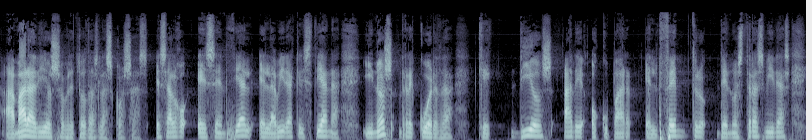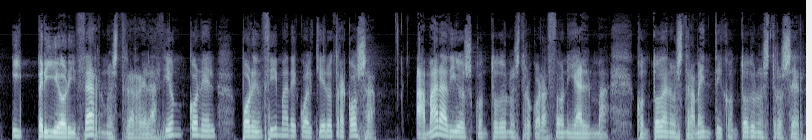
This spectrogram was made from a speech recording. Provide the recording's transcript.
Amar a Dios sobre todas las cosas es algo esencial en la vida cristiana y nos recuerda que Dios ha de ocupar el centro de nuestras vidas y priorizar nuestra relación con Él por encima de cualquier otra cosa. Amar a Dios con todo nuestro corazón y alma, con toda nuestra mente y con todo nuestro ser,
